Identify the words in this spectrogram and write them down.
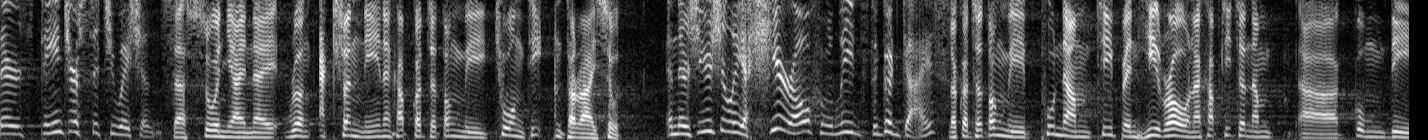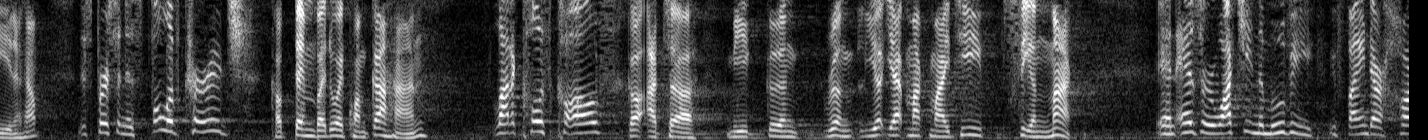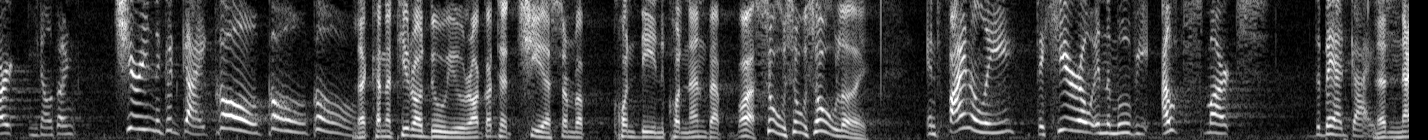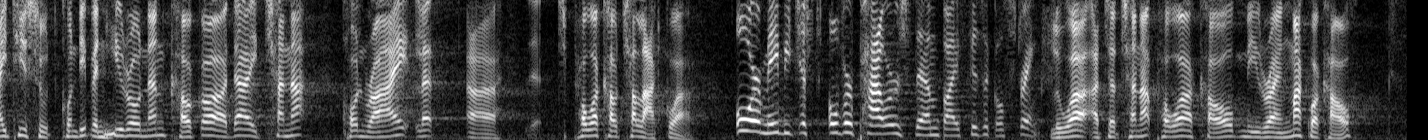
there's dangerous situations. แต่ส่วนใหญ่ในเรื่องแอคชั่นนี้นะครับก็จะต้องมีช่วงที่อันตรายสุด And there's usually a hero who leads the good guys. แล้วก็จะต้องมีผู้นำที่เป็นฮีโร่นะครับที่จะนำอ่ากลุ่มดีนะครับ This person is full of courage, เขาเต็มไปด้วยความกล้าหาญ a lot of close calls, ก็อาจจะมีเกืองเรื่องเยอะแยะมากมายที่เสี่ยงมาก and as we're watching the movie, we find our heart, you know, going cheering the good guy, go, go, go. และขณะที่เราดูอยู่เราก็จะเชียร์สำหรับ คนดีคนนั้นแบบว่าสู้สู้สู้เลย And finally, the hero in the movie outsmarts the bad และ guys. ในที่สุดคนที่เป็นฮีโร่นั้นเขาก็ได้ชนะคนร้ายและอ่าเพราะว่าเขาฉลาดกว่า Or maybe just overpowers them by physical strength. หรือว่าอาจจะชนะเพราะว่าเขามีแรงมากกว่าเขา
